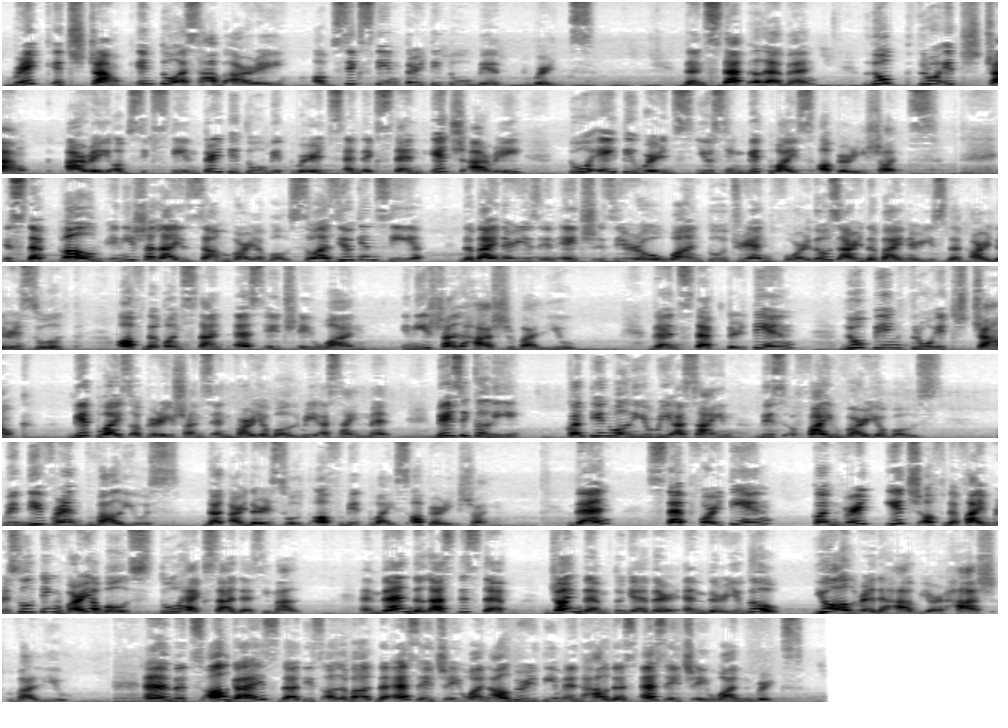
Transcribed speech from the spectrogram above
break each chunk into a sub-array of 16 32-bit words. Then step 11, loop through each chunk array of 16 32-bit words and extend each array to 80 words using bitwise operations. Step 12, initialize some variables. So as you can see, the binaries in H0, 1, 2, 3, and 4, those are the binaries that are the result of the constant SHA1 initial hash value. Then step 13, looping through each chunk, bitwise operations and variable reassignment. Basically, continually reassign these five variables with different values that are the result of bitwise operation. Then, Step 14, convert each of the five resulting variables to hexadecimal. And then the last step, join them together. And there you go. You already have your hash value. And that's all guys. That is all about the SHA1 algorithm and how does SHA1 works.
